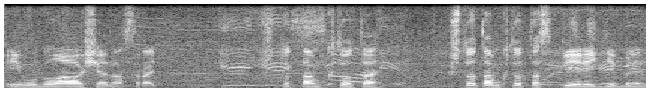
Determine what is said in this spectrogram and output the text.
И ему было вообще насрать. Что там кто-то... Что там кто-то спереди, блин.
